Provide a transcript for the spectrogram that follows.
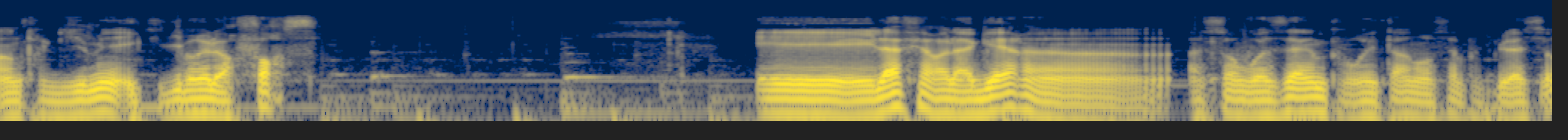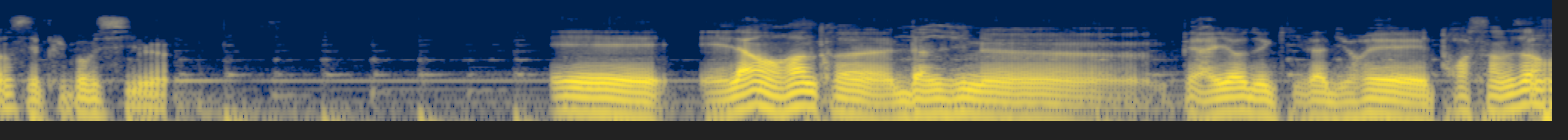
entre guillemets, équilibrer leurs forces et là, faire la guerre à son voisin pour étendre sa population, c'est plus possible. Et, là, on rentre dans une période qui va durer 300 ans,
